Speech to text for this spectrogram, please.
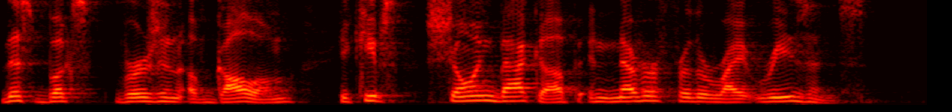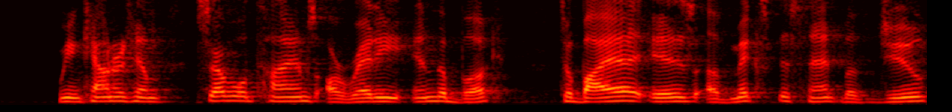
this book's version of Gollum. He keeps showing back up and never for the right reasons. We encountered him several times already in the book. Tobiah is of mixed descent, both Jew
